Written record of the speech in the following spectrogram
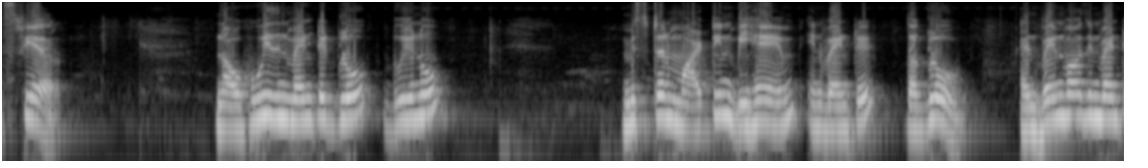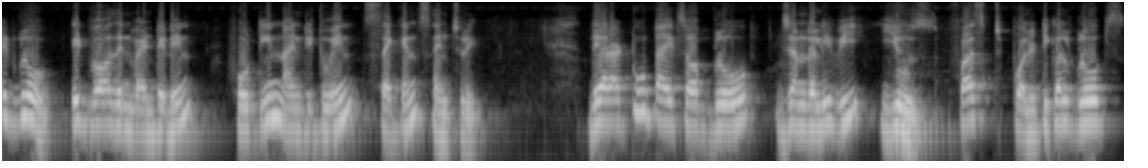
sphere. Now who is invented globe? Do you know? Mr. Martin Behaim invented the globe. And when was invented globe? It was invented in 1492 in second century. There are two types of globe generally we use. First political globes.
